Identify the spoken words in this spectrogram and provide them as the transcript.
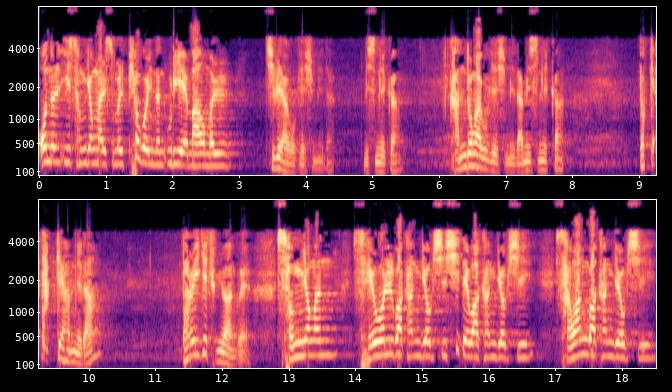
오늘 이 성경 말씀을 펴고 있는 우리의 마음을 지배하고 계십니다. 믿습니까? 감동하고 계십니다. 믿습니까? 또 깨닫게 합니다. 바로 이게 중요한 거예요. 성령은 세월과 관계없이 시대와 관계없이 상황과 관계없이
